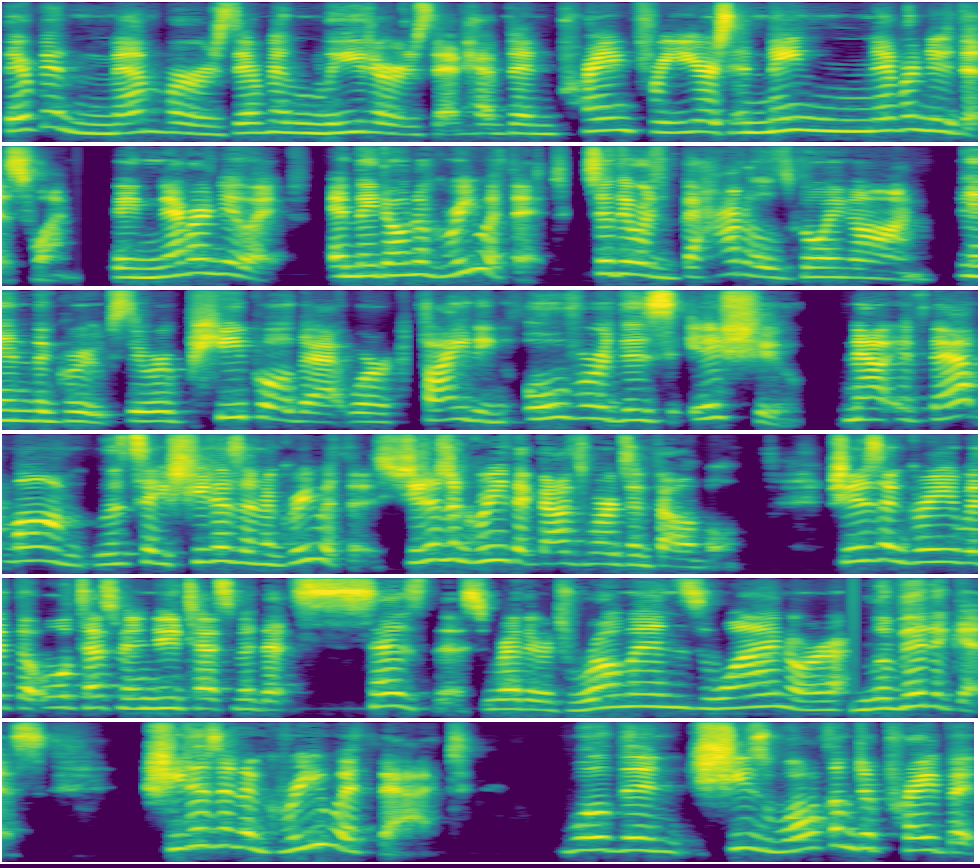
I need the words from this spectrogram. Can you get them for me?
There have been members, there have been leaders that have been praying for years and they never knew this one. They never knew it and they don't agree with it. So there was battles going on in the groups. There were people that were fighting over this issue. Now, if that mom, let's say she doesn't agree with this, she doesn't agree that God's word's infallible. She doesn't agree with the Old Testament and New Testament that says this, whether it's Romans 1 or Leviticus. She doesn't agree with that. Well, then she's welcome to pray, but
